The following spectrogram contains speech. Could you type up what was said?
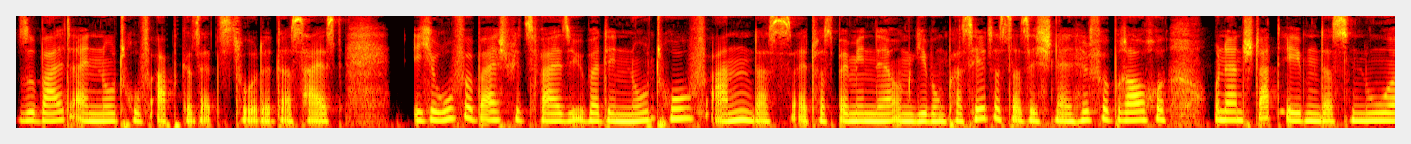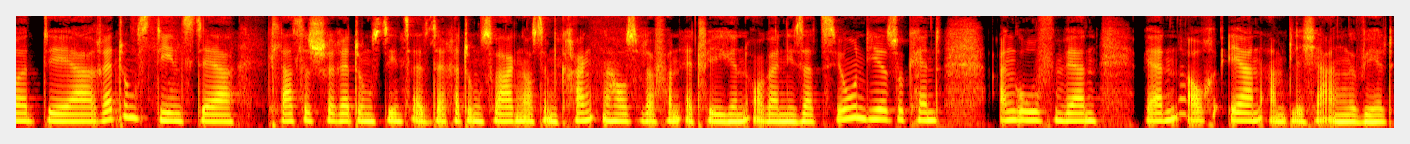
sobald ein Notruf abgesetzt wurde. Das heißt, ich rufe beispielsweise über den Notruf an, dass etwas bei mir in der Umgebung passiert ist, dass ich schnell Hilfe brauche. Und anstatt eben, dass nur der Rettungsdienst, der klassische Rettungsdienst, also der Rettungswagen aus dem Krankenhaus oder von etwaigen Organisationen, die ihr so kennt, angerufen werden, werden auch Ehrenamtliche angewählt,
